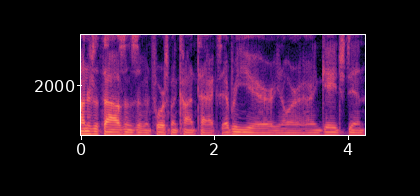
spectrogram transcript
hundreds of thousands of enforcement contacts every year, you know, are, are engaged in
